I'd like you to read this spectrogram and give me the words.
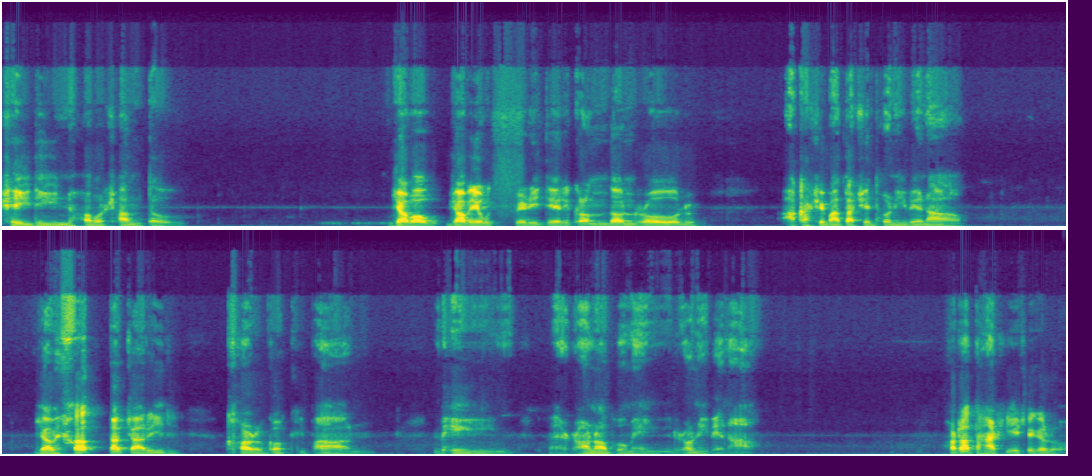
সেই দিন হব শান্ত। জব যবে উৎপীড়িতের ক্রন্দন রোল আকাশে বাতাসে ধনিবে না। যাবে অত্যাচারীর খড়গ কৃপান ভীম রণভূমে রণিবে না। হঠাৎ হাসি এসে গেল।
